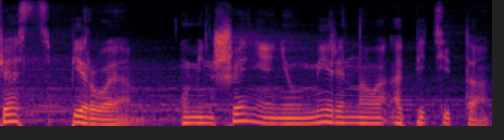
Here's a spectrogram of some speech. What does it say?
Часть первая. Уменьшение неумеренного аппетита.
